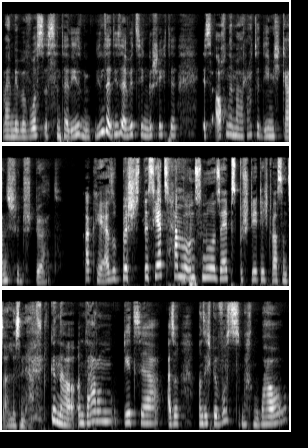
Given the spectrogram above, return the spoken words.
weil mir bewusst ist, hinter, diesem, hinter dieser witzigen Geschichte ist auch eine Marotte, die mich ganz schön stört. Okay, also bis, bis jetzt haben wir uns nur selbst bestätigt, was uns alles nervt. Genau, und darum geht's ja, also und sich bewusst zu machen, wow,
